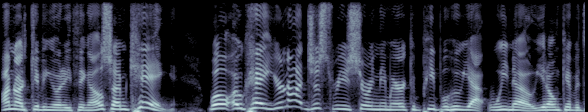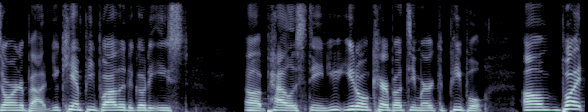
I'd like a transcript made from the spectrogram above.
I'm not giving you anything else. I'm king. Well, okay, you're not just reassuring the American people who, yeah, we know you don't give a darn about. You can't be bothered to go to East uh, Palestine. You you don't care about the American people. Um, but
